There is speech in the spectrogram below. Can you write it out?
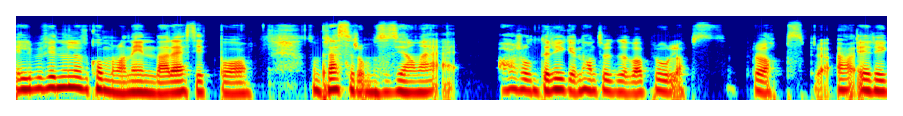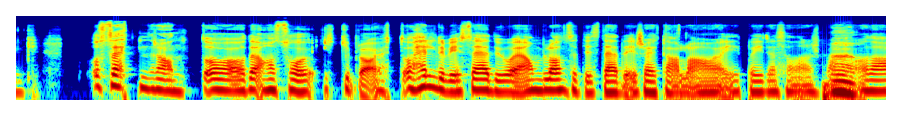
illebefinnende, så kommer han inn der jeg sitter på som presserom, og så sier han jeg har så vondt i ryggen. Han trodde det var prolaps, prolaps i rygg. Og svetten rant, og det, han så ikke bra ut. Og heldigvis er det jo en ambulanse til stede i Skøytala på idrettsarrangement. Ja. Og da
